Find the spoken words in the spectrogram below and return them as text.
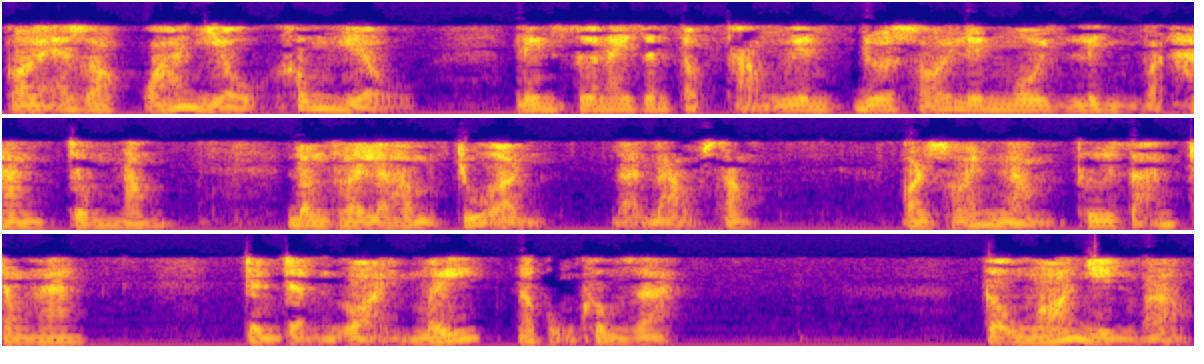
Có lẽ do quá nhiều không hiểu, nên xưa nay dân tộc Thảo Nguyên đưa sói lên ngôi linh vật hang chống nóng, đồng thời là hầm trú ẩn đã đào xong. Con sói nằm thư giãn trong hang, Trần Trận gọi mấy nó cũng không ra. Cậu ngó nhìn vào,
